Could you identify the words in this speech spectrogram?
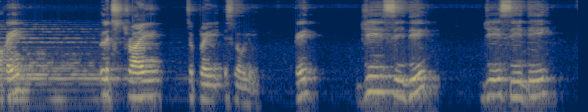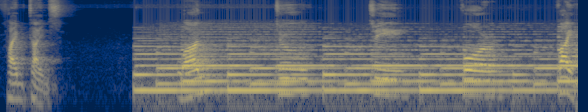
Okay, let's try to play slowly. Okay, G C D G C D five times. One, two, three, four, five.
